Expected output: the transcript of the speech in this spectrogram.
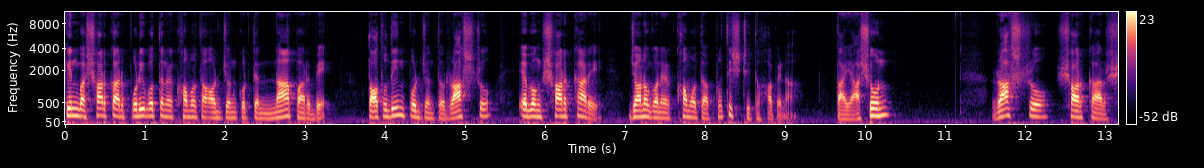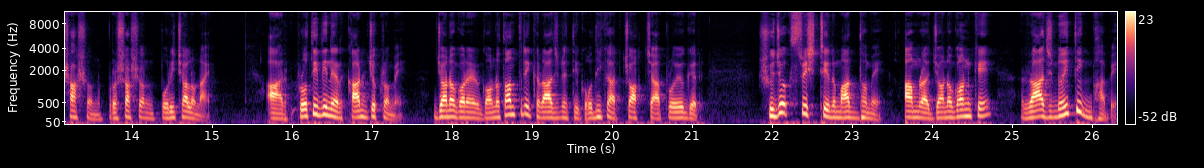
কিংবা সরকার পরিবর্তনের ক্ষমতা অর্জন করতে না পারবে, ততদিন পর্যন্ত রাষ্ট্র এবং সরকারে জনগণের ক্ষমতা প্রতিষ্ঠিত হবে না। তাই আসুন, রাষ্ট্র, সরকার, শাসন, প্রশাসন পরিচালনায় আর প্রতিদিনের কার্যক্রমে জনগণের গণতান্ত্রিক রাজনৈতিক অধিকার চর্চা প্রয়োগের সুযোগ সৃষ্টির মাধ্যমে আমরা জনগণকে রাজনৈতিকভাবে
